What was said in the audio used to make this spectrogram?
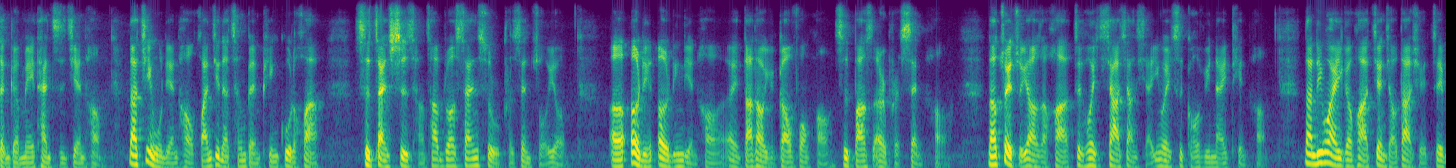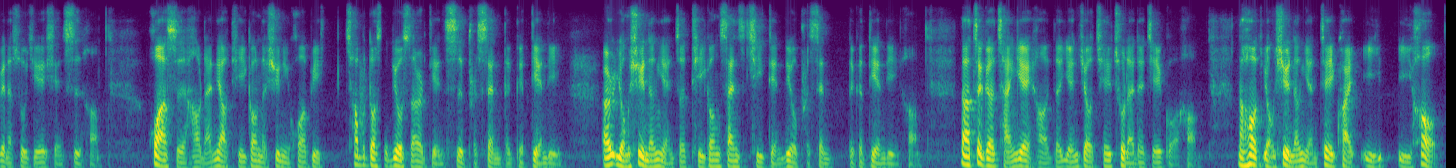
整个煤炭之间哈。那近五年哈，环境的成本评估的话，是占市场差不多三十五 percent 左右。呃，二零二零年哈，哎，达到一个高峰哈，是八十二 percent 哈。那最主要的话，这个会下降起来，因为是 COVID-19 哈。那另外一个话，剑桥大学这边的数据也显示哈，化石好燃料提供的虚拟货币差不多是六十二点四 percent 的一个电力，而永续能源则提供三十七点六 percent 这个电力哈。那这个产业哈的研究切出来的结果哈，然后永续能源这一块以以后。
